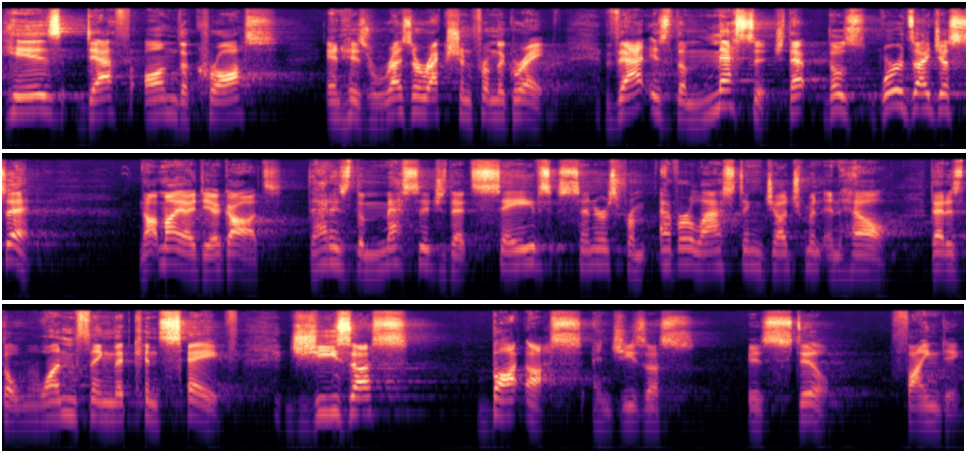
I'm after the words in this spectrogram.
his death on the cross and his resurrection from the grave. That is the message, that, those words I just said, not my idea, God's. That is the message that saves sinners from everlasting judgment in hell. That is the one thing that can save. Jesus bought us, and Jesus is still finding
